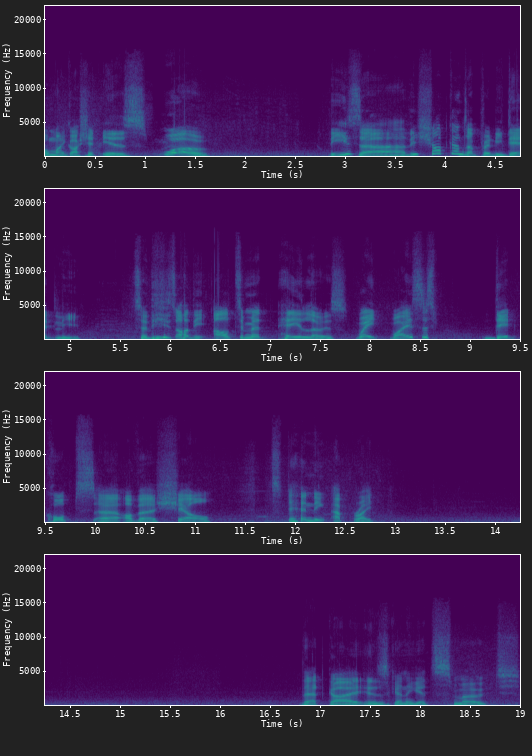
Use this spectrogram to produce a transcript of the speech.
Oh my gosh, it is. Whoa. These, uh, these shotguns are pretty deadly. So these are the ultimate halos. Wait, why is this dead corpse uh, of a shell standing upright. That guy is gonna get smoked.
